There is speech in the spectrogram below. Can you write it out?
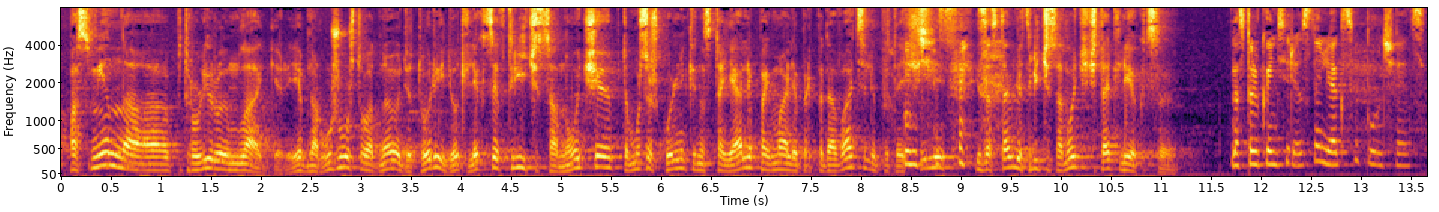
посменно э, патрулируем лагерь. И обнаружил, что в одной аудитории идет лекция в 3 часа ночи, потому что школьники настояли, поймали преподавателя, притащили и заставили в 3 часа ночи читать лекцию. Настолько интересная лекция получается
